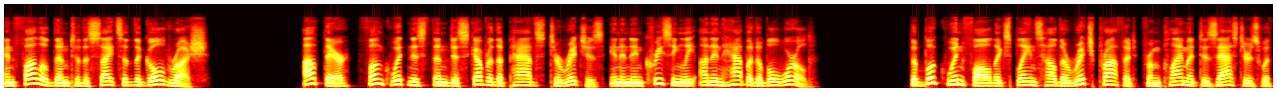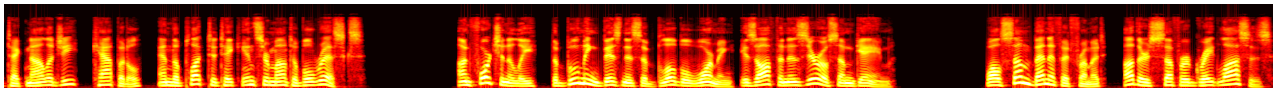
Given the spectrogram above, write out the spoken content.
and followed them to the sites of the gold rush. Out there, Funk witnessed them discover the paths to riches in an increasingly uninhabitable world. The book Windfall explains how the rich profit from climate disasters with technology, capital, and the pluck to take insurmountable risks. Unfortunately, the booming business of global warming is often a zero sum game. While some benefit from it, others suffer great losses.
